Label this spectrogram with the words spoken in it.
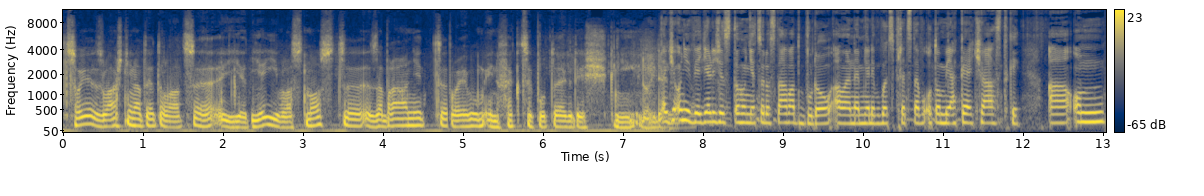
co je zvláštní na této látce, je její vlastnost zabránit projevům infekce poté, když k ní dojde. Takže oni věděli, že z toho něco dostávat budou, ale neměli vůbec představu o tom, jaké částky. A on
